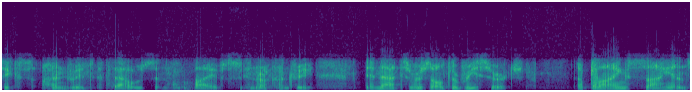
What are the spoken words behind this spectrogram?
600,000 lives in our country. And that's a result of research, applying science,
